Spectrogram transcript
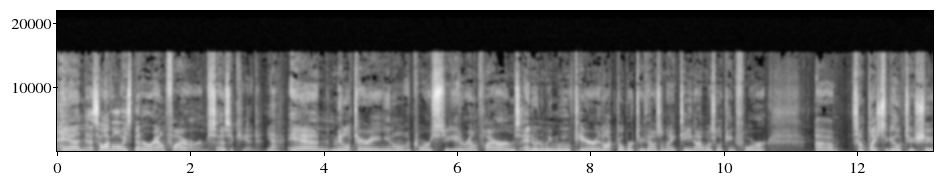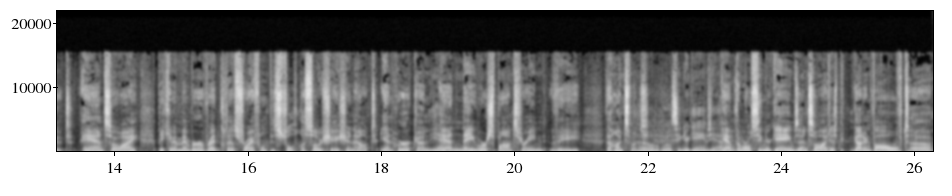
and uh, so I've always been around firearms as a kid. Yeah. and military. You know, of course, you get around firearms. And when we moved here in October 2019, I was looking for. Uh, some place to go to shoot, and so I became a member of Red Cliffs Rifle and Pistol Association out in Hurricane, Yeah. and they were sponsoring the the Huntsmans. So World Senior Games, yeah. Yeah, the World Senior Games, and so I just got involved uh,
